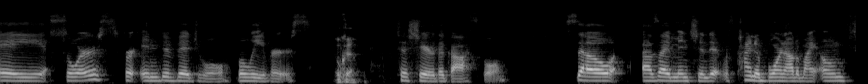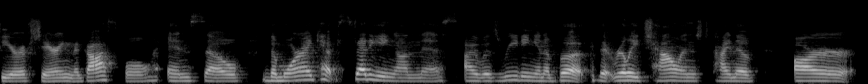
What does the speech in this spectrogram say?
a source for individual believers okay to share the gospel. So, as I mentioned, it was kind of born out of my own fear of sharing the gospel. And so, the more I kept studying on this, I was reading in a book that really challenged kind of our,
